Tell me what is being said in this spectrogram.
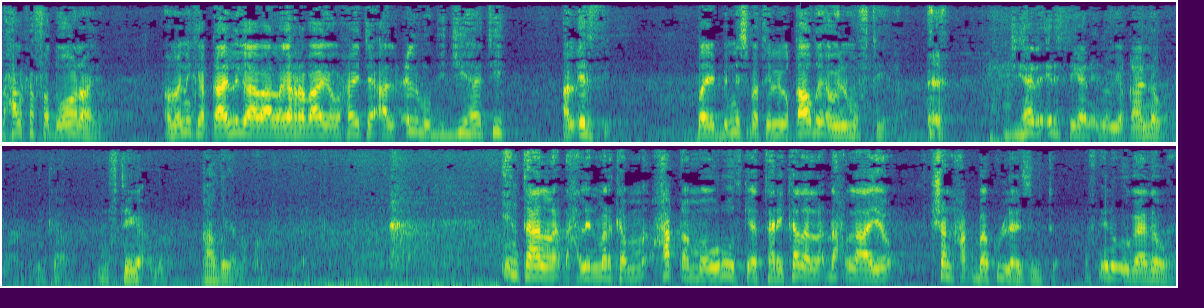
dhaxal ka fadwoonayo ama ninka qaaligaa baa laga rabaayo waxay tahay alcilmu bijihati alirhi ayb binisbati lilqaadi aw ilmufti jihada irhigan inuu yaqaano ninka muftiga ama qaadiga noqon intaan la dhaxlin marka xaqa mawruudka ee tarikada la dhaxlaayo shan xaq baa ku laasimto qofka inuu ogaado way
